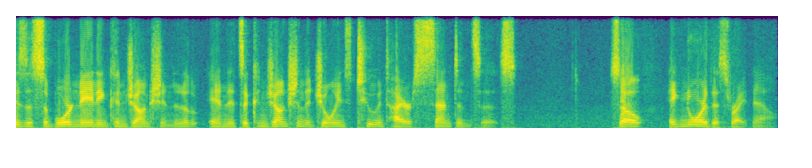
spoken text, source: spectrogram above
is a subordinating conjunction, and it's a conjunction that joins two entire sentences. So ignore this right now.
